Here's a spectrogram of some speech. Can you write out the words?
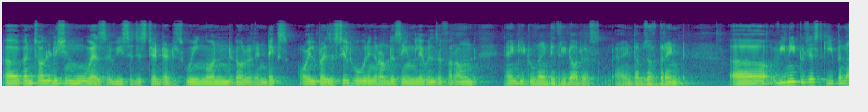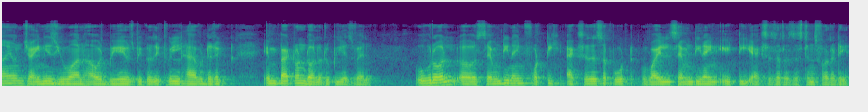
Uh, consolidation move as we suggested that is going on in the dollar index. Oil prices still hovering around the same levels of around 92 93 dollars uh, in terms of Brent uh, we need to just keep an eye on Chinese yuan how it behaves because it will have a direct impact on dollar rupee as well. Overall, uh, 79.40 acts as a support while 79.80 acts as a resistance for the day.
